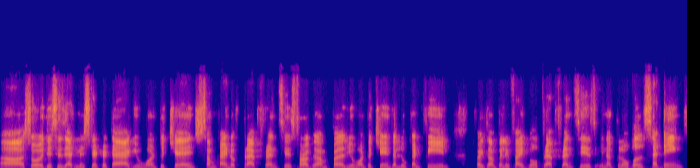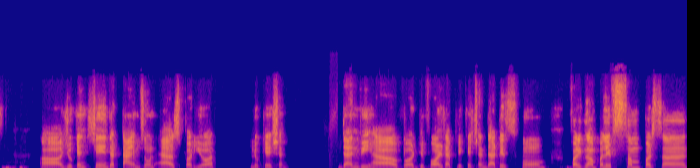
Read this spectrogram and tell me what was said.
Uh, so this is administrator tag. You want to change some kind of preferences. For example, you want to change the look and feel. For example, if I go preferences in a global settings, uh, you can change the time zone as per your location. Then we have a default application that is home. For example, if some person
